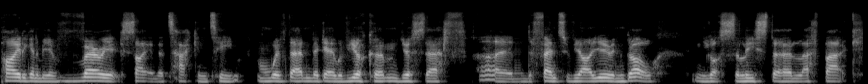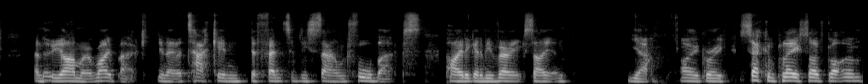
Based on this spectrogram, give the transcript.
Paide are going to be a very exciting attacking team. And with then again with Yukum, Youssef, uh, in defence with Yayu in goal, and you got Salista left back and Oyama at right back. You know, attacking defensively sound fullbacks. Paide are going to be very exciting. Yeah, I agree. Second place, I've got them.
